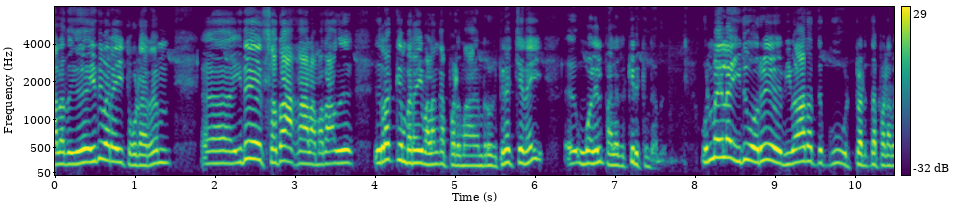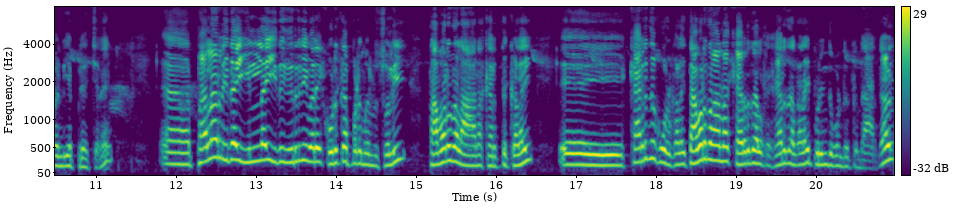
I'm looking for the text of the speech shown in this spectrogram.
அல்லது இதுவரை தொடரும் இது சதா காலம் அதாவது இறக்கும் வரை வழங்கப்படுமா என்ற ஒரு பிரச்சனை உங்களில் பலருக்கு இருக்கின்றது. உண்மையில் இது ஒரு விவாதத்துக்கு உட்படுத்தப்பட வேண்டிய பிரச்சனை. பலர் இதை இல்லை இது இறுதி வரை கொடுக்கப்படும் என்று சொல்லி தவறுதலான கருத்துக்களை கருதுகோள்களை தவறுதான கருதல் கருதல்களை புரிந்து கொண்டிருக்கின்றார்கள்.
